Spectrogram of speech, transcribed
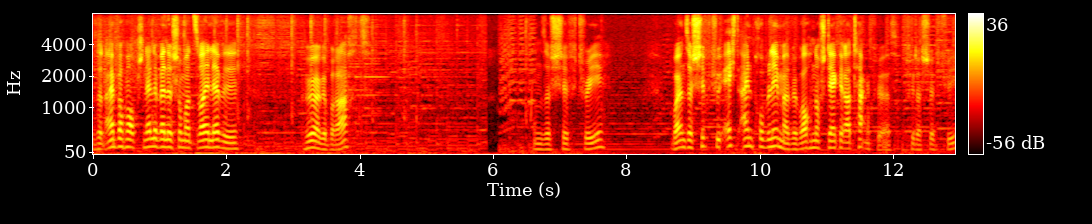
Das hat einfach mal auf schnelle Welle schon mal zwei Level höher gebracht. Unser Shift Tree. Wobei unser Shift Tree echt ein Problem hat. Wir brauchen noch stärkere Attacken für, für das Shift Tree.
